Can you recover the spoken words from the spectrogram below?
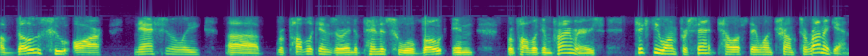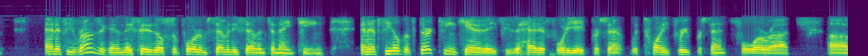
of those who are nationally uh, Republicans or independents who will vote in Republican primaries, 61% tell us they want Trump to run again. And if he runs again, they say they'll support him 77 to 19. And a field of 13 candidates, he's ahead at 48% with 23% for uh, uh,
